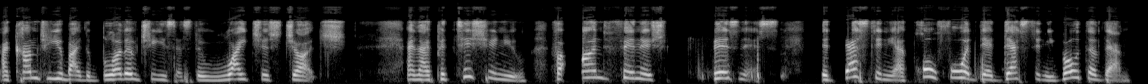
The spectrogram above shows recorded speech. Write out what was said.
I come to you by the blood of Jesus, the righteous judge. And I petition you for unfinished business, the destiny. I pull forward their destiny, both of them,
